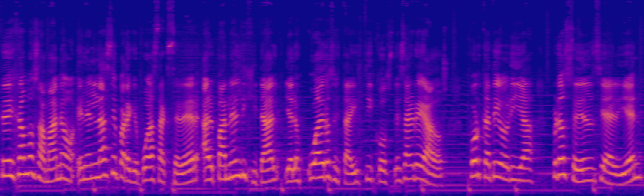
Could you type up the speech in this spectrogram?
Te dejamos a mano el enlace para que puedas acceder al panel digital y a los cuadros estadísticos desagregados por categoría, procedencia del bien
